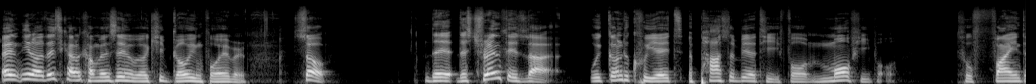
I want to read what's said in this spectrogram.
And you know this kind of conversation will keep going forever. So the the strength is that we're going to create a possibility for more people to find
